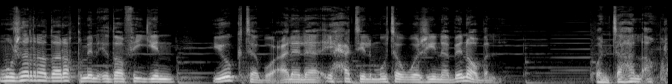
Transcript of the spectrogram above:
مجرد رقم إضافي يكتب على لائحة المتوجين بنوبل. وانتهى الأمر.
